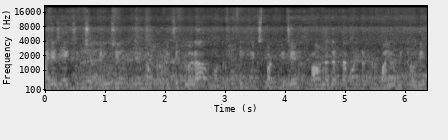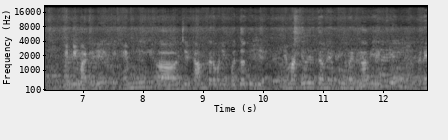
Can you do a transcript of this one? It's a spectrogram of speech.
આજે જે એક્ઝિબિશન કર્યું છે, એ ડૉક્ટર વિકસિત દ્વારા વોટરપ્રૂફિંગ એક્સપર્ટ કે જે ભાવનગરના કોન્ટ્રાક્ટર ભાઈઓ મિત્રો છે, એમની માટે છે કે એમની જે કામ કરવાની પદ્ધતિ છે, એમાં કેવી રીતે અમે ઇમ્પ્રુવમેન્ટ લાવી શકીએ અને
